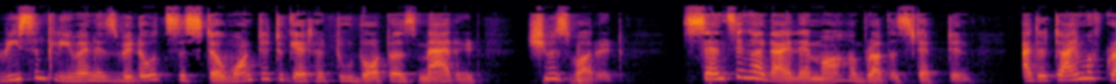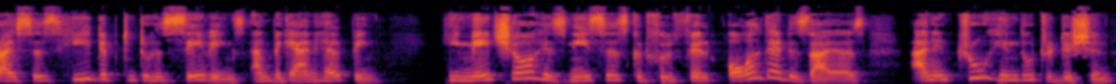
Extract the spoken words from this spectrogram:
Recently, when his widowed sister wanted to get her two daughters married, she was worried. Sensing her dilemma, her brother stepped in. At a time of crisis, he dipped into his savings and began helping. He made sure his nieces could fulfill all their desires, and in true Hindu tradition,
